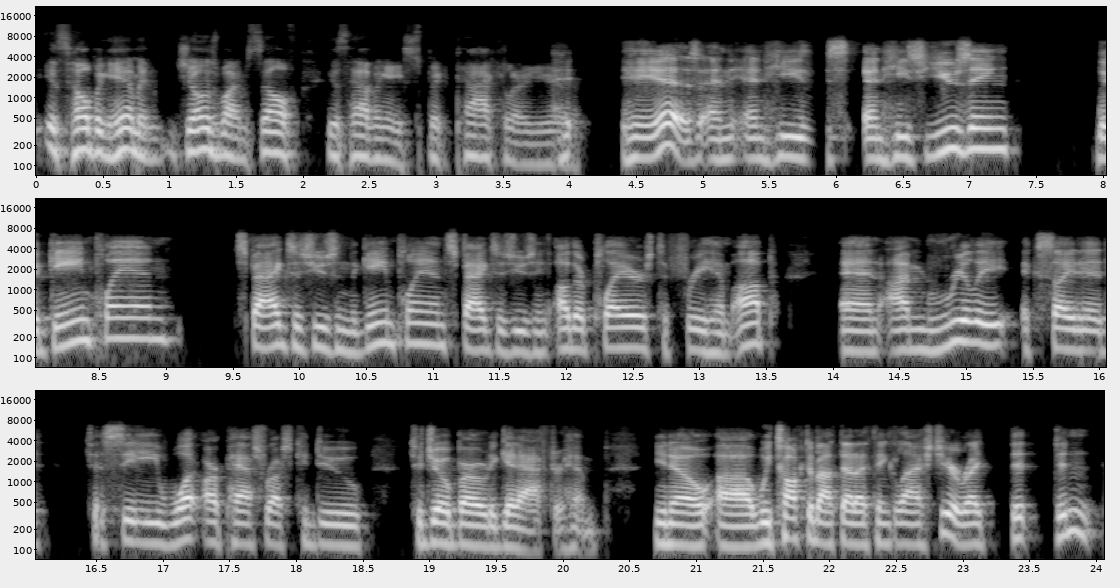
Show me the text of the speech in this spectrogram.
it's helping him, and Jones by himself is having a spectacular year. he is, and and he's and he's using the game plan. Spags is using the game plan. Spags is using other players to free him up, and I'm really excited to see what our pass rush can do to Joe Burrow to get after him. You know, uh, we talked about that I think last year, right? That didn't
